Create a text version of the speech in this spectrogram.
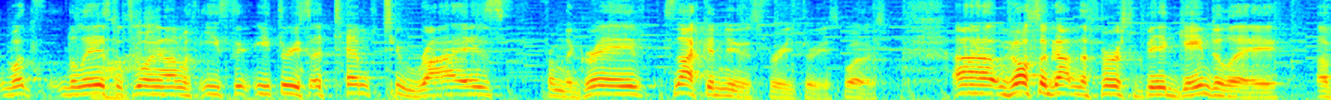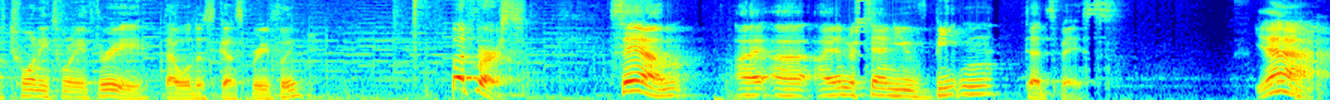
what's the latest, what's going on with E3, E3's attempt to rise from the grave. It's not good news for E3, spoilers. Uh, we've also gotten the first big game delay of 2023 that we'll discuss briefly. But first, Sam, I, uh, I understand you've beaten Dead Space. Yeah,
